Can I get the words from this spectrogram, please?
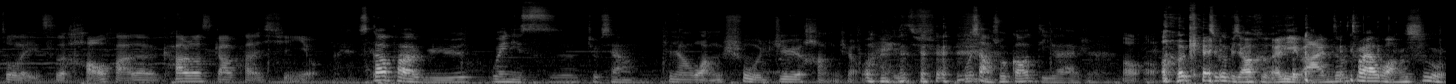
做了一次豪华的 Carlo Scarpa 的巡游。Scarpa 与威尼斯就像就像王树之杭州。我想说高迪来着。哦哦，OK，这个比较合理吧？你怎么突然王树？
